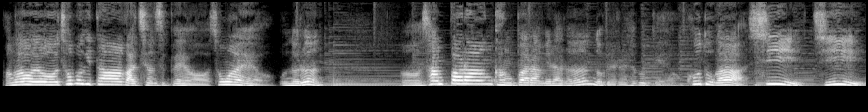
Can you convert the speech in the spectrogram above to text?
반가워요. 초보 기타 같이 연습해요. 송아예요. 오늘은 어, 산바람 강바람이라는 노래를 해볼게요. 코드가 C, G,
